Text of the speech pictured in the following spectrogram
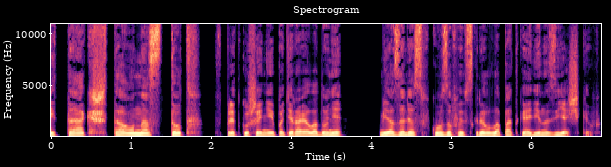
«Итак, что у нас тут?» В предвкушении потирая ладони, я залез в кузов и вскрыл лопаткой один из ящиков.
